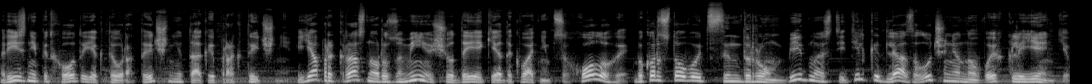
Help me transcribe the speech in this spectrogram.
Різні підходи, як теоретичні, так і практичні. Я прекрасно розумію, що деякі адекватні психологи використовують синдром бідності тільки для залучення нових клієнтів,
